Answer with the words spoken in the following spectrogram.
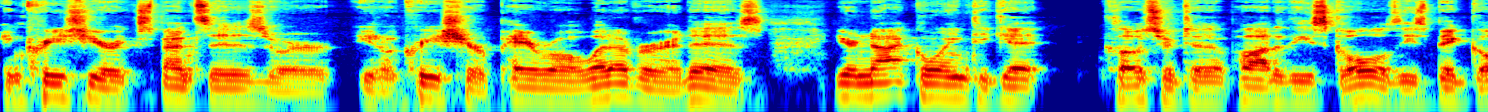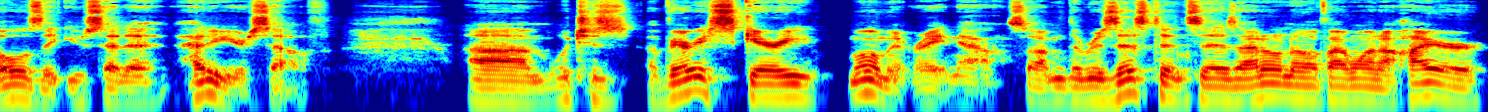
increase your expenses or you know increase your payroll whatever it is you're not going to get closer to a lot of these goals these big goals that you set ahead of yourself um, which is a very scary moment right now. So um, the resistance is i don't know if i want to hire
